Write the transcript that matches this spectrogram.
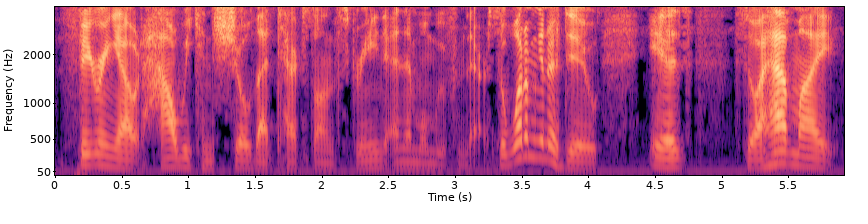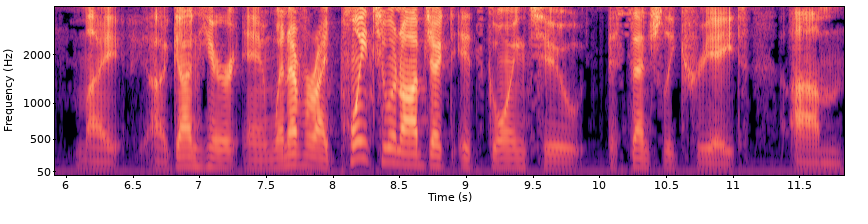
figuring out how we can show that text on screen and then we'll move from there. So what I'm going to do is so I have my my uh, gun here, and whenever I point to an object, it's going to essentially create um,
